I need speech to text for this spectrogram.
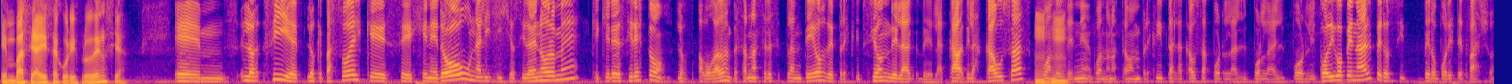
en base a esa jurisprudencia? Lo- sí, eh, lo que pasó es que se generó una litigiosidad enorme. ¿Qué quiere decir esto? Los abogados empezaron a hacer planteos de prescripción de, la, de, la ca- de las causas cuando, Ujú. tenían, cuando no estaban prescriptas las causas por, la, por, la, por el Código Penal, pero, sí, pero por este fallo.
